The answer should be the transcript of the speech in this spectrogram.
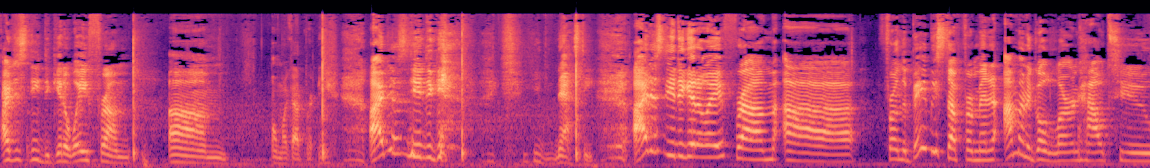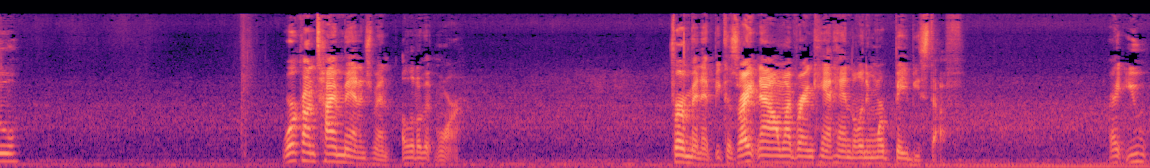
I just need to get away from, um, oh my God, Brittany. I just need to get, nasty. I just need to get away from, uh, from the baby stuff for a minute. I'm to go learn how to work on time management a little bit more for a minute because right now my brain can't handle any more baby stuff. Right? You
